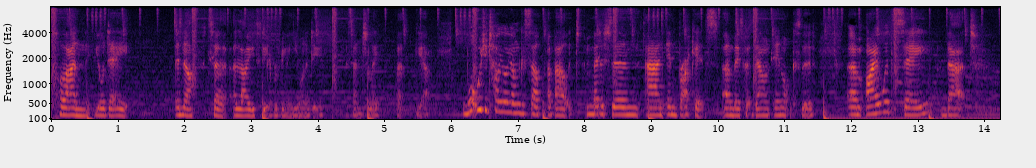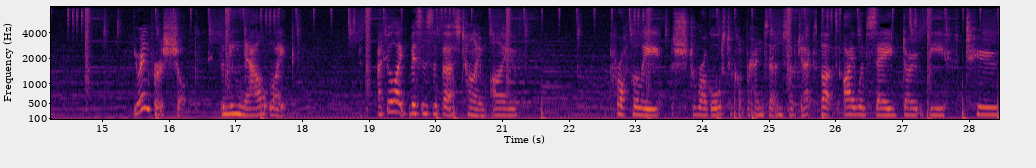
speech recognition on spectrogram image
plan your day enough to allow you to do everything that you want to do essentially. But yeah what would you tell your younger self about medicine and in brackets um, they put down in Oxford? Um, I would say that you're in for a shock. For me now, like, I feel like this is the first time I've properly struggled to comprehend certain subjects, but I would say don't be too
